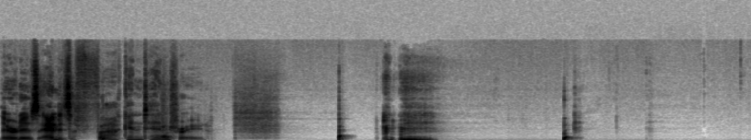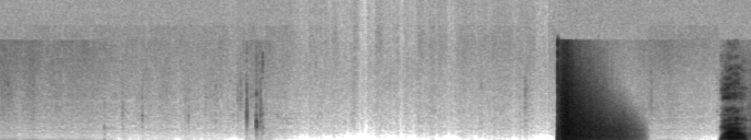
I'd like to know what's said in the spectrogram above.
There it is, and it's a fucking ten trade. Wow.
